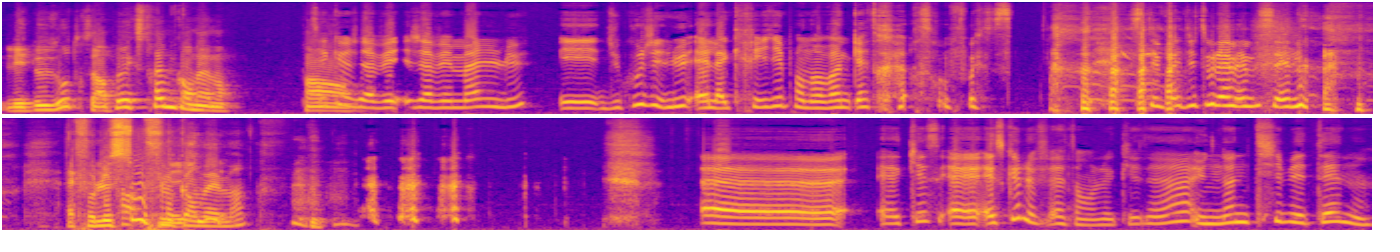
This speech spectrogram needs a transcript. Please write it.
Les deux autres, c'est un peu extrême quand même. Tu Enfin, sais que j'avais, j'avais mal lu et du coup j'ai lu elle a crié pendant 24 heures sans pause. C'était pas du tout la même scène. Il faut le souffle mais quand même. hein. Euh, euh, qu'est-ce, est-ce que le attends le ah, une nonne tibétaine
